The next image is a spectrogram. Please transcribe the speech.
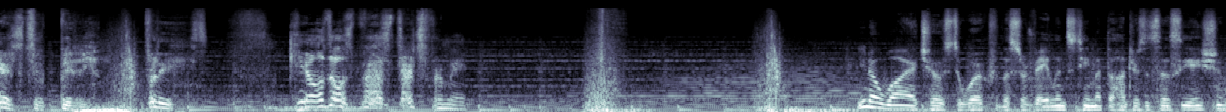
Here's two billion. Please, kill those bastards for me. You know why I chose to work for the surveillance team at the Hunters Association?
